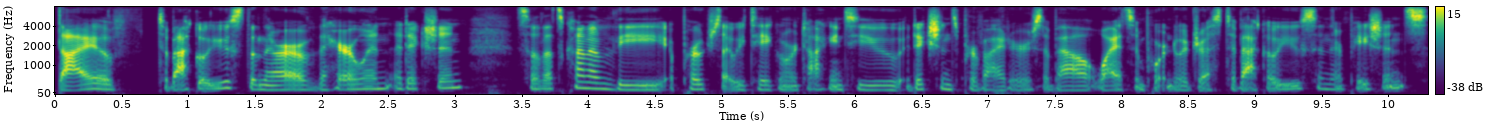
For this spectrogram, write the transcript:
die of tobacco use than there are of the heroin addiction. So that's kind of the approach that we take when we're talking to addictions providers about why it's important to address tobacco use in their patients,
